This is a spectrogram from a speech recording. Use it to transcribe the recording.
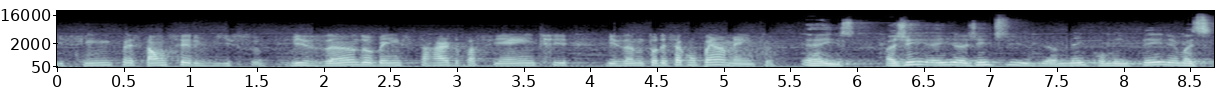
e sim prestar um serviço, visando o bem-estar do paciente, visando todo esse acompanhamento. É isso. A gente, a gente eu nem comentei, né, mas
